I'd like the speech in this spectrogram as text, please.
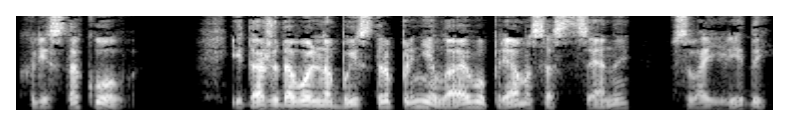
Хлестакова и даже довольно быстро приняла его прямо со сцены в свои ряды.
